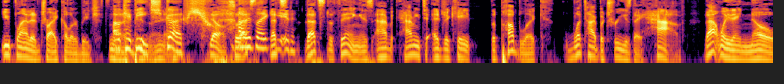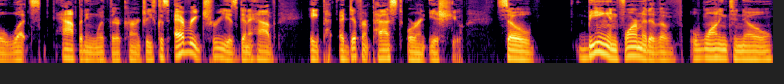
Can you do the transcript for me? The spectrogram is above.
you planted a tricolor beech. okay, a, beech. Good. Yeah, so I was like, that's, that's the thing is having to educate the public what type of trees they have. That way, they know what's happening with their current trees because every tree is going to have a, a different pest or an issue. So being informative of wanting to know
